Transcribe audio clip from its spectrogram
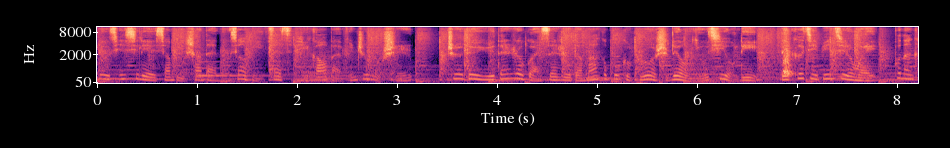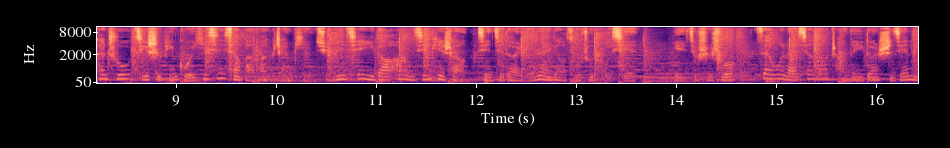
六千系列相比上代能效比再次提高百分之五十，这对于单热管散热的 MacBook Pro 16尤其有利。雷科技编辑认为，不难看出，即使苹果一心想把 Mac 产品全面迁移到 ARM 芯片上，现阶段仍然要做出妥协。也就是说，在未来相当长的一段时间里，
